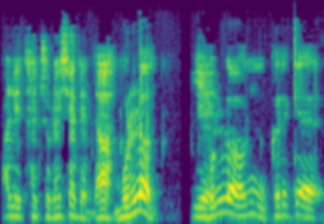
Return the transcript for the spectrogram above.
빨리 탈출을 하셔야 된다. 물론, 예. 물론, 그렇게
